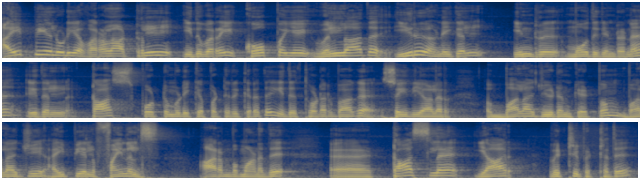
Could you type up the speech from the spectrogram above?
ஐபிஎல்லுடைய வரலாற்றில் இதுவரை கோப்பையை வெல்லாத இரு அணிகள் இன்று மோதுகின்றன. இதில் டாஸ் போட்டு முடிக்கப்பட்டிருக்கிறது. இது தொடர்பாக செய்தியாளர் பாலாஜியிடம் கேட்போம். பாலாஜி ஐபிஎல் ஃபைனல்ஸ் ஆரம்பமானது. டாஸில் யார் வெற்றி பெற்றது?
